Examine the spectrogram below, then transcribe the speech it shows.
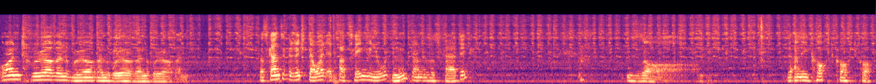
und rühren, rühren, rühren, rühren. Das ganze Gericht dauert etwa 10 Minuten, dann ist es fertig. So. Dani kocht, kocht, kocht.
